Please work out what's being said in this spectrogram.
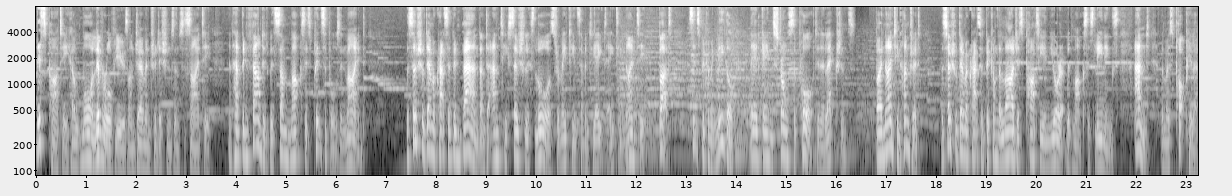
This party held more liberal views on German traditions and society, and had been founded with some Marxist principles in mind. The Social Democrats had been banned under anti socialist laws from 1878 to 1890, but Since becoming legal, they had gained strong support in elections. By 1900, the Social Democrats had become the largest party in Europe with Marxist leanings, and the most popular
